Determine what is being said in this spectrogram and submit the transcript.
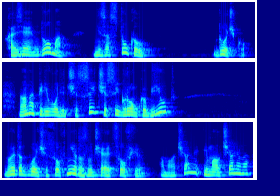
хозяин дома не застукал дочку. Но она переводит часы, часы громко бьют, но этот бой часов не разлучает Софью а Молчалина, и Молчалина,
